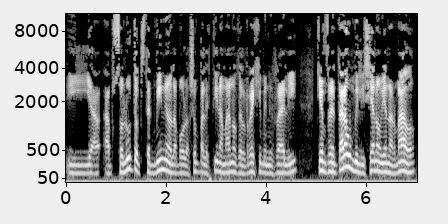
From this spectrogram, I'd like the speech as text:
y absoluto exterminio de la población palestina a manos del régimen israelí, que enfrentar a un miliciano bien armado,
